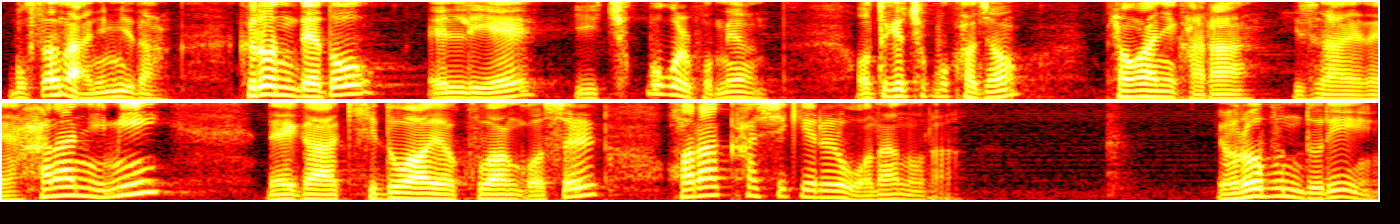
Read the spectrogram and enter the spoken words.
목사는 아닙니다. 그런데도 엘리의 이 축복을 보면 어떻게 축복하죠? 평안히 가라. 이스라엘의 하나님이 내가 기도하여 구한 것을 허락하시기를 원하노라. 여러분들이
